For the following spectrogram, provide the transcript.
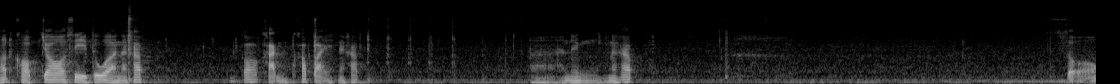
น็อตขอบจอ4ตัวนะครับ ก็ขันเข้าไปนะครับหนึ่งนะครับสอง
